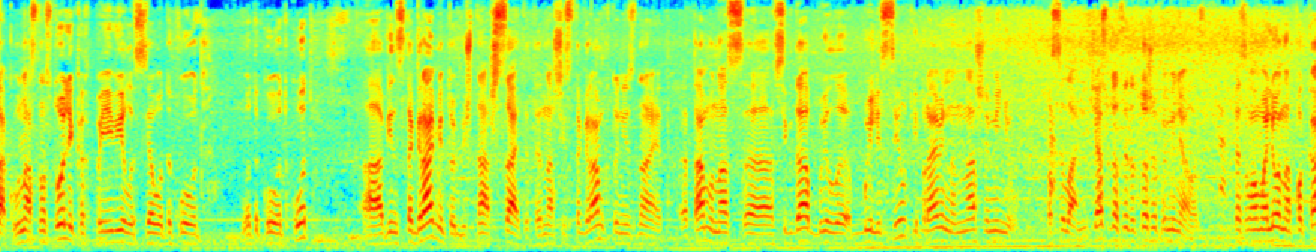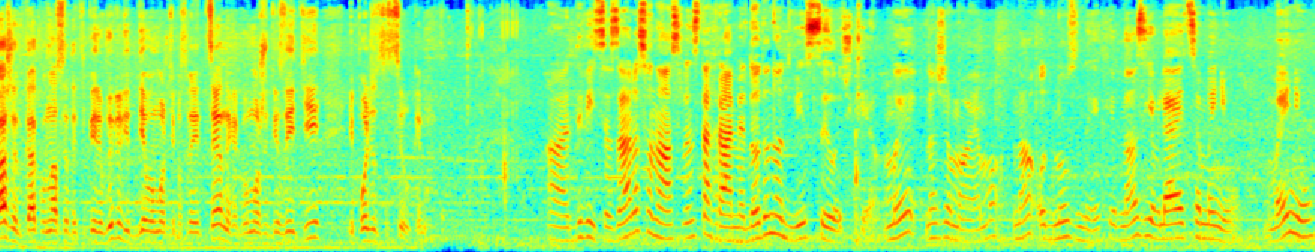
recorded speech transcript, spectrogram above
Так, у нас на столиках появился вот такой вот, вот такой вот код. А в Инстаграме, то бишь наш сайт, это наш Инстаграм, кто не знает, а там у нас э, всегда было, были ссылки правильно на наше меню, посылание. Сейчас у нас это тоже поменялось. Сейчас вам Алена покажет, как у нас это теперь выглядит, где вы можете посмотреть цены, как вы можете зайти и пользоваться ссылками. А, Дивіться, зараз у нас в інстаграмі додано дві силочки. Ми нажимаємо на одну з них, і в нас з'являється меню. Меню.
